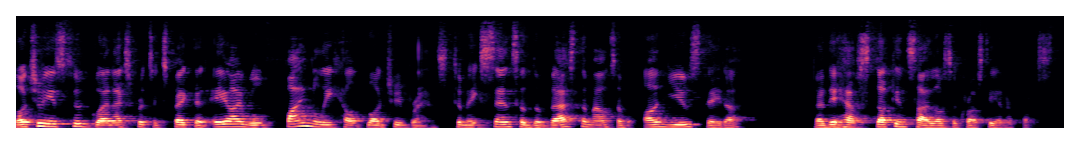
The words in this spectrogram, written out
Luxury Institute Glen experts expect that AI will finally help luxury brands to make sense of the vast amounts of unused data that they have stuck in silos across the enterprise.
